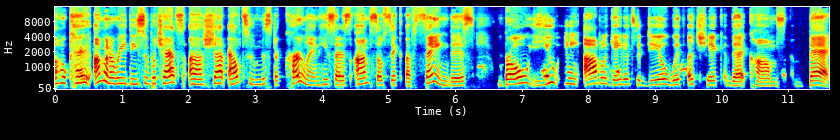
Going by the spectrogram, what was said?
Okay, I'm gonna read these super chats. Uh, shout out to Mr. Curlin. He says, "I'm so sick of saying this, bro. You ain't obligated to deal with a chick that comes back.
